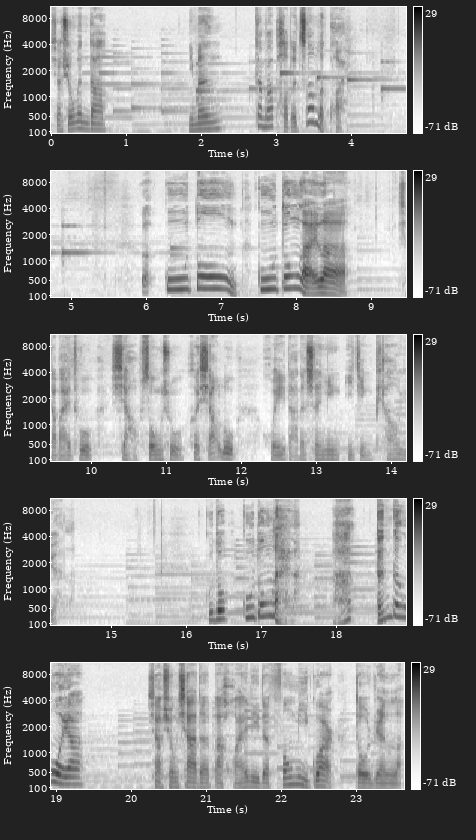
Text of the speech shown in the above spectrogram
小熊问道：“你们干嘛跑得这么快？”“呃，咕咚，咕咚来了！”小白兔、小松鼠和小鹿回答的声音已经飘远了。咕咚咕咚来了！啊，等等我呀！小熊吓得把怀里的蜂蜜罐都扔了。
